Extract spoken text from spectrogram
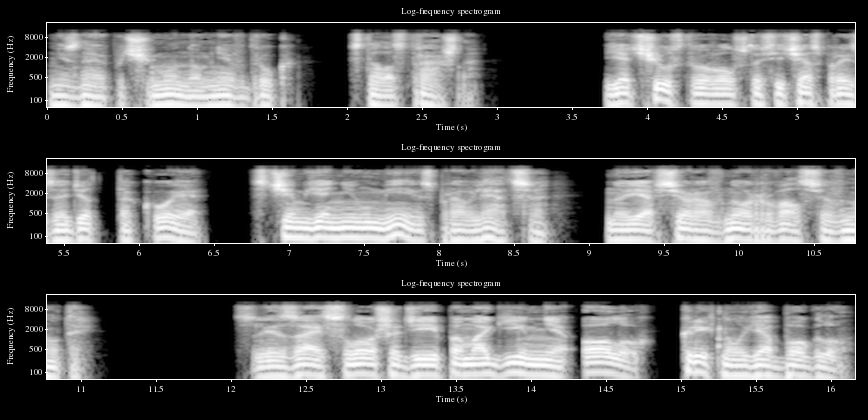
Не знаю почему, но мне вдруг стало страшно. Я чувствовал, что сейчас произойдет такое, с чем я не умею справляться, но я все равно рвался внутрь. «Слезай с лошади и помоги мне, Олух!» — крикнул я Боглу.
